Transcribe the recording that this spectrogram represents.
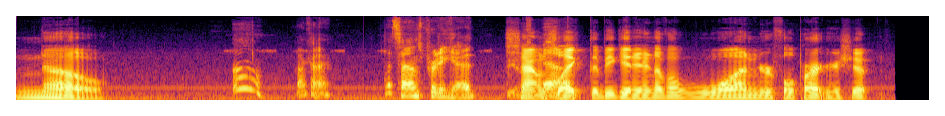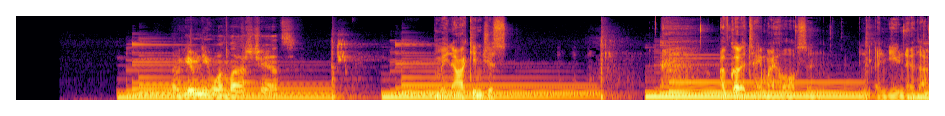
No. Oh, okay. That sounds pretty good. Sounds Yeah. like the beginning of a wonderful partnership. I'm giving you one last chance. I mean, I can just. I've got to take my horse, and, and, and you know that.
